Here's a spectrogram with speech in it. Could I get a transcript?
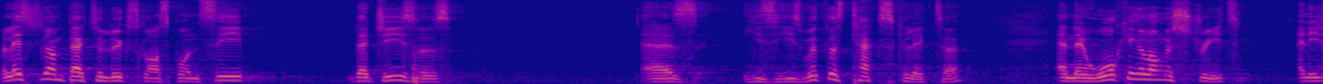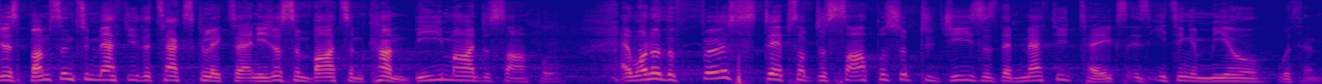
But let's jump back to Luke's gospel and see that Jesus, as he's, he's with this tax collector, and they're walking along a street, and he just bumps into Matthew, the tax collector, and he just invites him, Come, be my disciple. And one of the first steps of discipleship to Jesus that Matthew takes is eating a meal with him.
